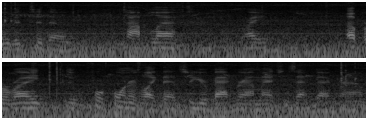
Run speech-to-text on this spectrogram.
move it to the top left, right, upper right, do four corners like that so your background matches that background.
